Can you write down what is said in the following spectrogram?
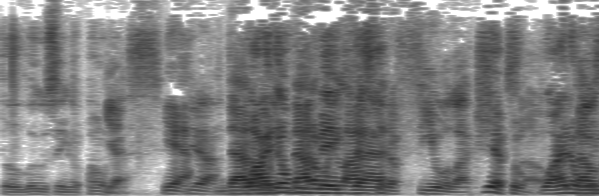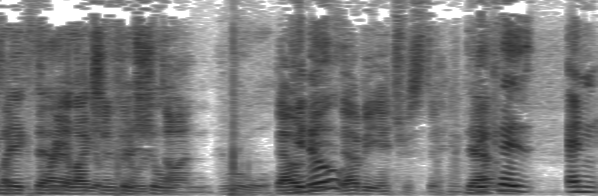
the losing opponent. yes Yeah. Yeah. that Why only, don't we that only make lasted that- a few elections Yeah, but though. why don't we was like make that three elections the and it was official done rule? That would You know- be that'd be interesting. That because and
